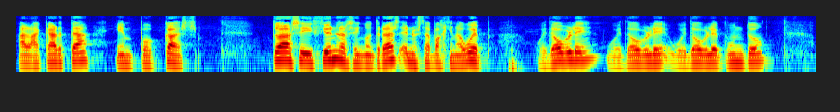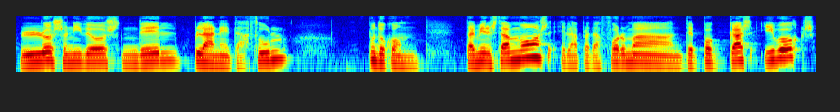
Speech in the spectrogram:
a la carta en podcast. Todas las ediciones las encontrarás en nuestra página web www.losonidosdelplanetazul.com. También estamos en la plataforma de podcast iVoox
